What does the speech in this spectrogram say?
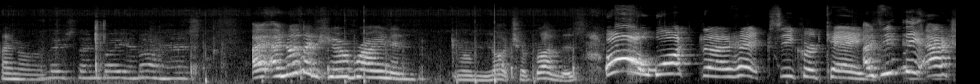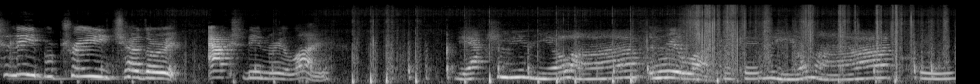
I know. Hello, stand by and honest. I, I know that Herobrine and um not your brothers. Oh, what the heck? Secret cave. I think they actually portrayed each other actually in real life. They actually in real life. In real life. okay, In real life. cool.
